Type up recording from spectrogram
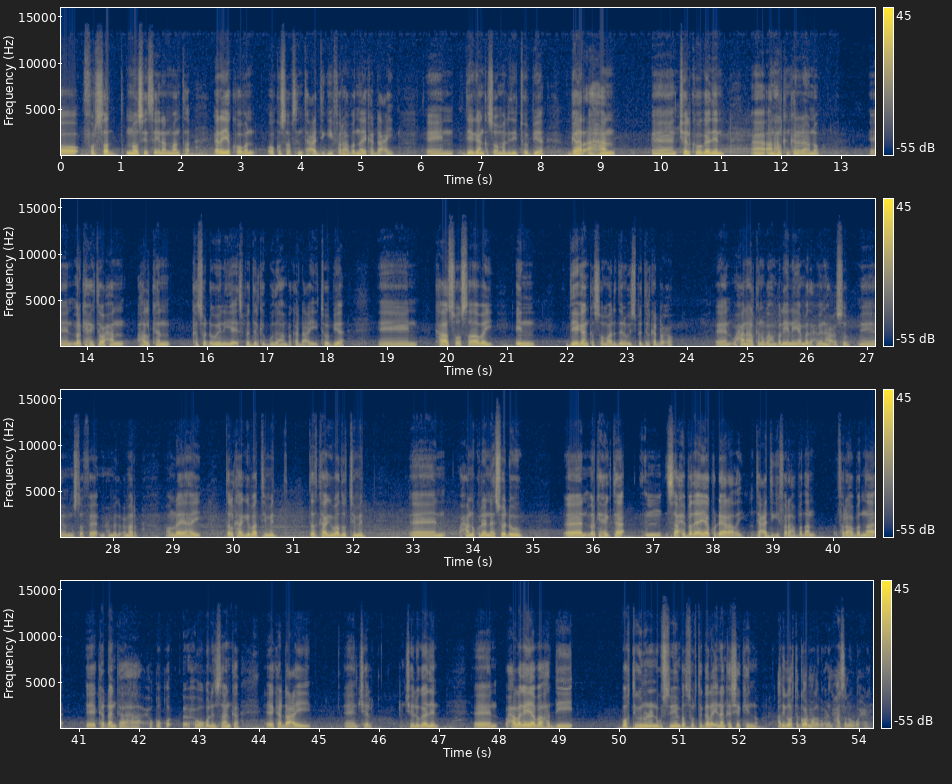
oo fursad noo siisay inaan maanta erayo kooban oo ku saabsan tacadigii faraha badnaa ee ka dhacay deegaanka soomaalida etoobiya gaar ahaan jeelka ogaadeen aan halkan ka idhaahno marka xigta waxaan halkan ka soo dhoweynayaa isbeddelka guud ahaanba ka dhacay etoobiya kaasoo sababay in deegaanka soomaalidana uu isbeddel ka dhaco. Waxaana halkan uga hambalyaynayaa madaxweynaha cusub mustafe maxamed cumar oon leeyahay. Dalkaagii baad timid dadkaagii baad u timid. Waxaanu ku leenahay soo dhowow. Marka xigta mm, saaxiibaday ayaa ku dheeraaday. Tacadigii faraha badan faraha badnaa ee ka dhanka ahaa xuquuq- xuquuqul insaanka ee ka dhacay een, jeel jeelogaadeen Een, waxaa laga yaabaa haddii waqtigu inuuna nagu sameyn baa suurtagala inaan ka sheekayno adiga horta goormaa lagu xidhay maxaase lagu xidhay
